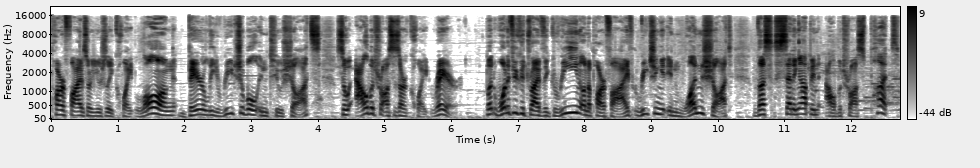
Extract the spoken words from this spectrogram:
Par 5s are usually quite long, barely reachable in two shots, so albatrosses are quite rare. But what if you could drive the green on a par 5, reaching it in one shot, thus setting up an albatross putt?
